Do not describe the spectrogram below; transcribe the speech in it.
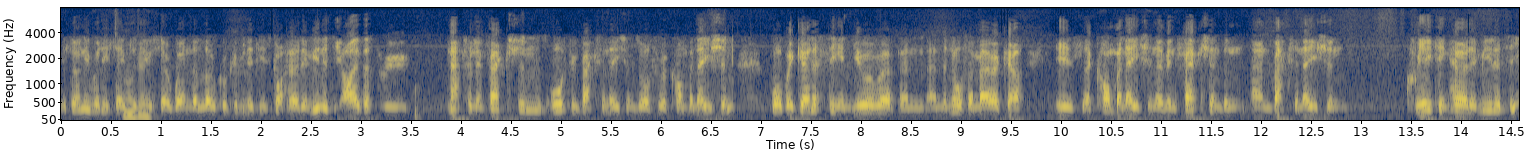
It's only really safe to do so when the local community's got herd immunity, either through natural infections or through vaccinations or through a combination. What we're going to see in Europe and, and the North America is a combination of infections and, and vaccinations creating herd immunity,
